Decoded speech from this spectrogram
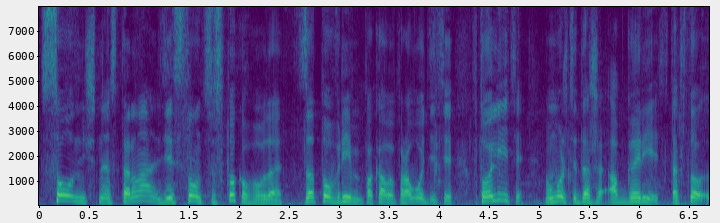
Солнечная сторона, здесь солнце столько попадает, за то время, пока вы проводите в туалете, вы можете даже обгореть. Так что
